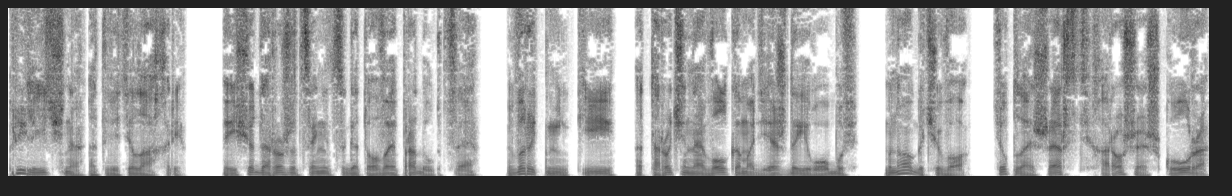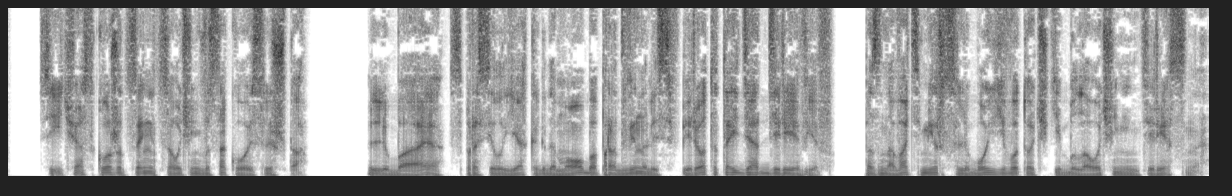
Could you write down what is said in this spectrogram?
Прилично, ответил Ахри. А еще дороже ценится готовая продукция. Воротники, отороченная волком одежда и обувь. Много чего. Теплая шерсть, хорошая шкура. Сейчас кожа ценится очень высоко, если что. «Любая?» — спросил я, когда мы оба продвинулись вперед, отойдя от деревьев. Познавать мир с любой его точки было очень интересно,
